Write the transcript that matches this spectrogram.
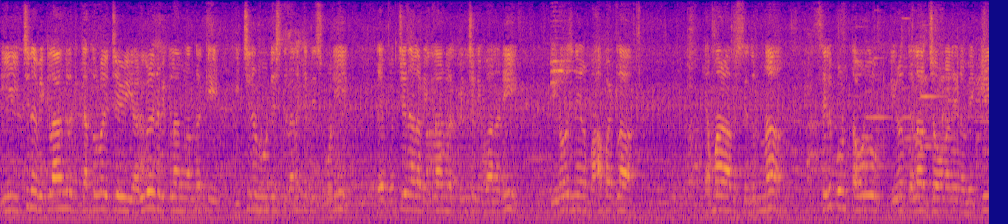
ఈ ఇచ్చిన వికలాంగులకి గతంలో ఇచ్చే ఈ అడుగులైన వికలాంగులందరికీ ఇచ్చిన నోటీస్ని వెనక్కి తీసుకొని రేపు వచ్చే నెల వికలాంగులకు పింఛన్ ఇవ్వాలని ఈరోజు నేను బాపట్ల ఎంఆర్ ఆఫీస్ ఎదురున్న సెల్ఫోన్ టవరు ఈరోజు తెల్లారుజామున నేను వెక్కి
